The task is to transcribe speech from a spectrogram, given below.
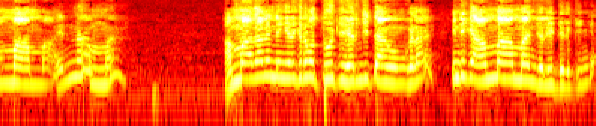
அம்மா அம்மா. என்ன அம்மா? அம்மா தானே நீங்க இருக்கிறப்ப தூக்கி எரிஞ்சிட்டாங்க உங்களை. இன்னைக்கு அம்மா அம்மான்னு சொல்லிட்டு இருக்கீங்க.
